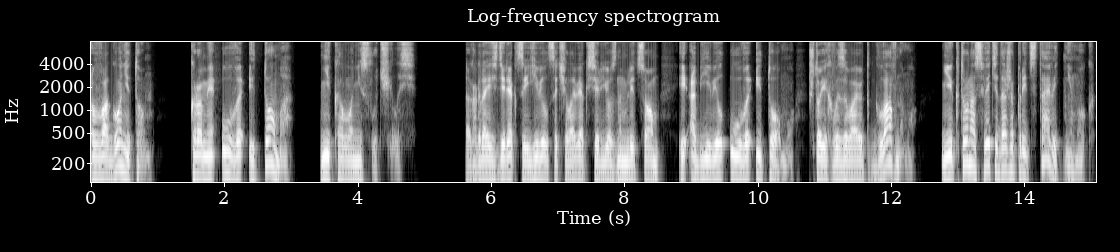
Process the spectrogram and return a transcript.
в вагоне Том, кроме Уве и Тома, никого не случилось. А когда из дирекции явился человек с серьезным лицом и объявил Уве и Тому, что их вызывают к главному, никто на свете даже представить не мог,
